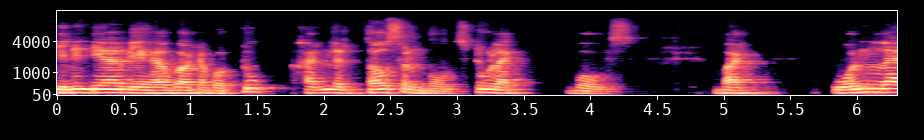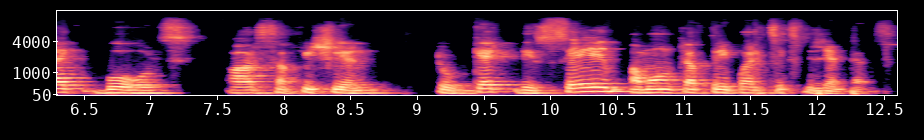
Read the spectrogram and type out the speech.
In India, we have got about 200,000 boats, 2 lakh boats, but 1 lakh boats are sufficient to get the same amount of 3.6 million tons.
